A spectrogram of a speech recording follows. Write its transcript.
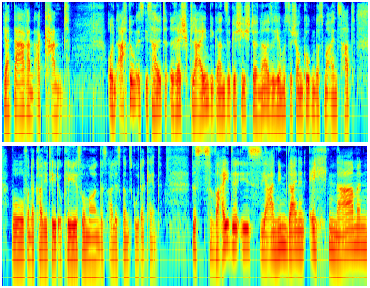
ja daran erkannt. Und Achtung, es ist halt recht klein, die ganze Geschichte. Ne? Also hier musst du schon gucken, dass man eins hat, wo von der Qualität okay ist, wo man das alles ganz gut erkennt. Das zweite ist, ja, nimm deinen echten Namen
